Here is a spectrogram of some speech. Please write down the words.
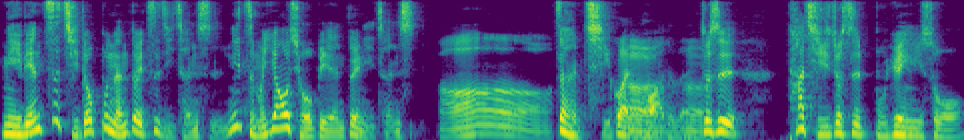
你连自己都不能对自己诚实，你怎么要求别人对你诚实？哦，这很奇怪的话，嗯、对不对？嗯、就是他其实就是不愿意说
